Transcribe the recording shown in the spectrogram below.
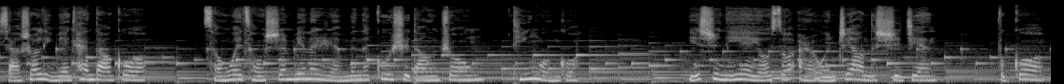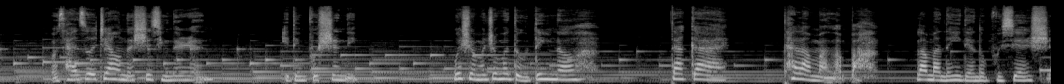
小说里面看到过，从未从身边的人们的故事当中听闻过。也许你也有所耳闻这样的事件，不过，我猜做这样的事情的人，一定不是你。为什么这么笃定呢？大概太浪漫了吧，浪漫的一点都不现实。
